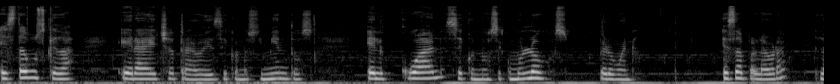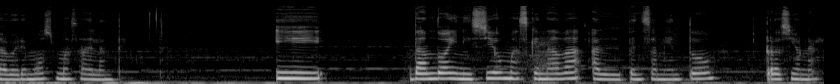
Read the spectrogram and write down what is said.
Esta búsqueda era hecha a través de conocimientos, el cual se conoce como logos. Pero bueno, esa palabra la veremos más adelante. Y dando inicio más que nada al pensamiento racional.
